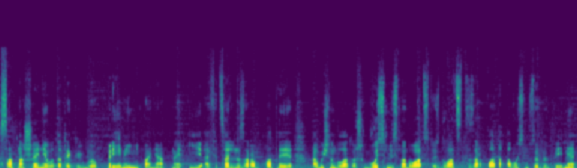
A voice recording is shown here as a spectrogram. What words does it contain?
соотношение вот этой как бы премии непонятной и официальной зарплаты обычно было то, что 80 на 20, то есть 20 это зарплата, а 80 это премия,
